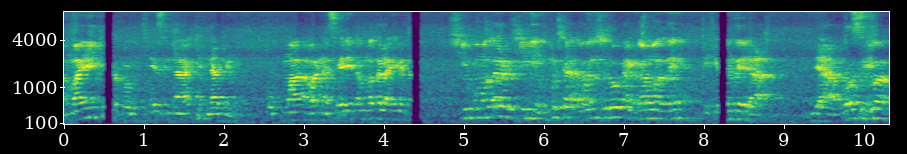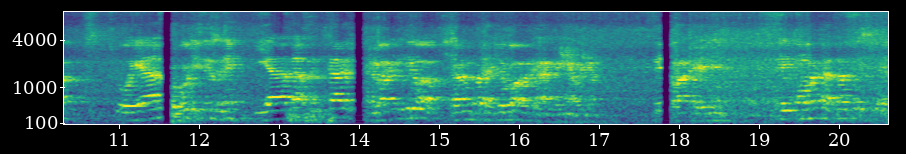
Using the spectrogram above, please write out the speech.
Amma yankin da ne na kidnapping ko kuma a wannan sai dai dan matsala irin shi kuma matsalar shi ne mutane a wani lokacin gama ne da ke zai da da wasu riba to ya rohoto din su ne ya za su tare albaɗi da yawa shanu fara ba wa daga kan yawa wajen. Sai ba ka yi sai kuma matasa sai su ya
